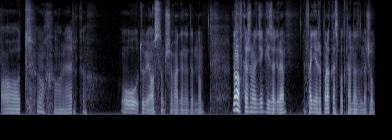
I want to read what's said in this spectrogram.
od... o cholerka uuu, tu miał ostrą przewagę nade mną. No, w każdym razie dzięki za grę. Fajnie, że Polaka spotkałem na tym meczu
